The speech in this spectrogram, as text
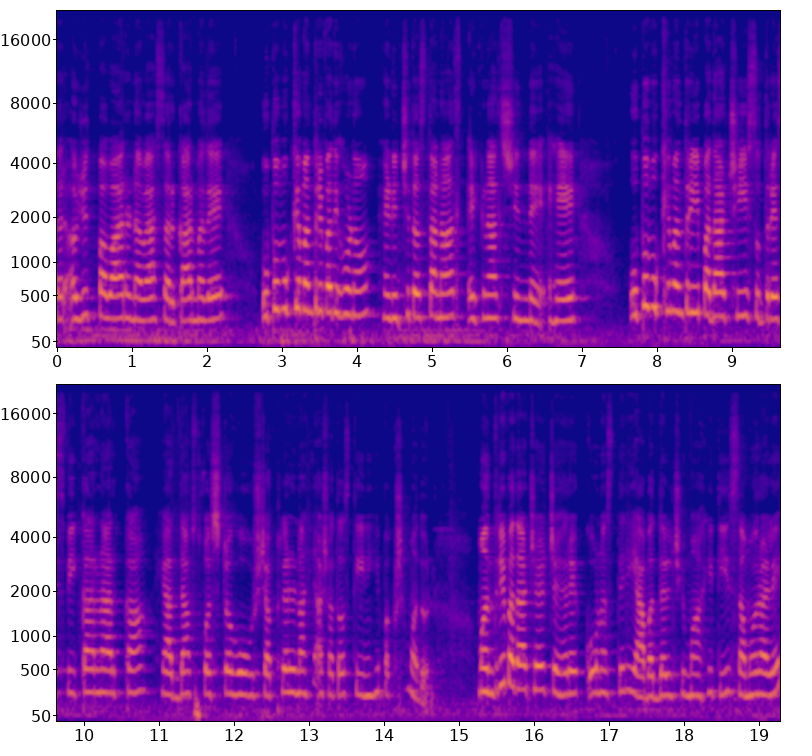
तर अजित पवार नव्या सरकारमध्ये उपमुख्यमंत्रीपदी होणं हे निश्चित असतानाच एकनाथ शिंदे हे उपमुख्यमंत्री पदाची सूत्रे स्वीकारणार का? हे अद्याप स्पष्ट होऊ शकलेलं नाही अशातच तिन्ही पक्षामधून. मंत्रिपदाचे चेहरे कोण असतील याबद्दलची माहिती समोर आले.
